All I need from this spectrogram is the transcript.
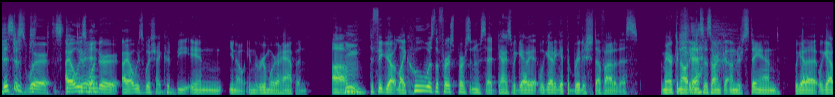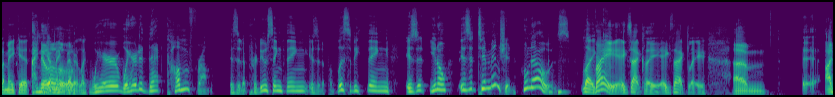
this is where just I always it. wonder. I always wish I could be in, you know, in the room where it happened, um, Hmm. to figure out like who was the first person who said, "Guys, we gotta, we gotta get the British stuff out of this. American audiences aren't gonna understand. We gotta, we gotta make it. I We gotta make it know. better. Like, where, where did that come from? Is it a producing thing? Is it a publicity thing? Is it, you know, is it Tim Minchin? Who knows? Like, right exactly exactly um I,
